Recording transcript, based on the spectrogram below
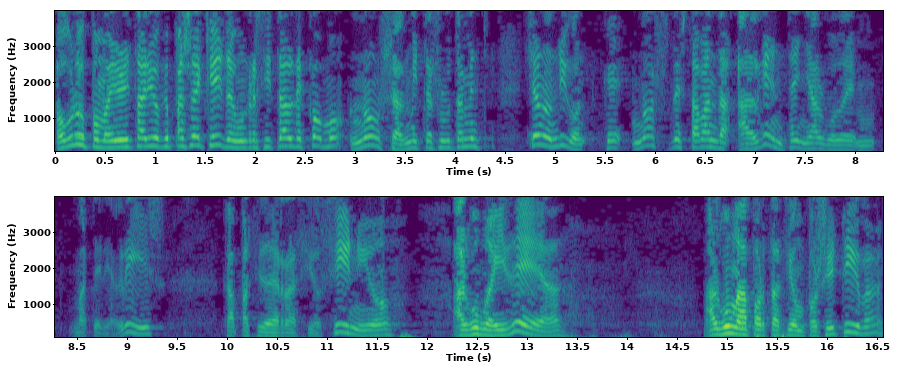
o grupo mayoritario que pasa é que de un recital de como non se admite absolutamente, xa non digo que nós desta banda alguén teña algo de materia gris, capacidade de raciocinio, algunha idea, algunha aportación positiva,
